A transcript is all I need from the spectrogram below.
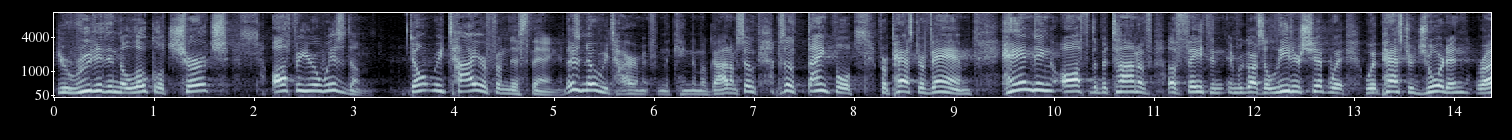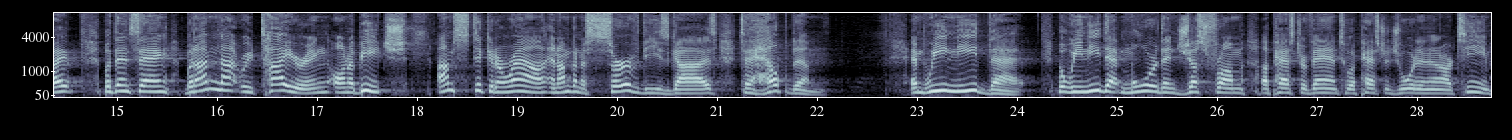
you're rooted in the local church, offer your wisdom. Don't retire from this thing. There's no retirement from the kingdom of God. I'm so, I'm so thankful for Pastor Van handing off the baton of, of faith in, in regards to leadership with, with Pastor Jordan, right? But then saying, but I'm not retiring on a beach. I'm sticking around and I'm going to serve these guys to help them. And we need that. But we need that more than just from a Pastor Van to a Pastor Jordan and our team.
